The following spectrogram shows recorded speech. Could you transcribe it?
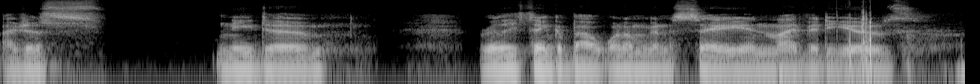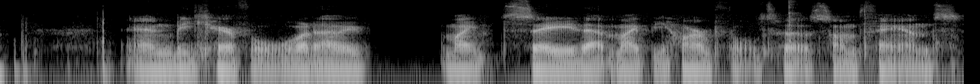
I just need to really think about what I'm gonna say in my videos and be careful what I might say that might be harmful to some fans.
